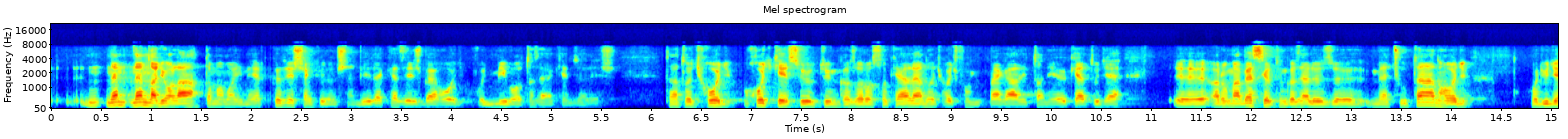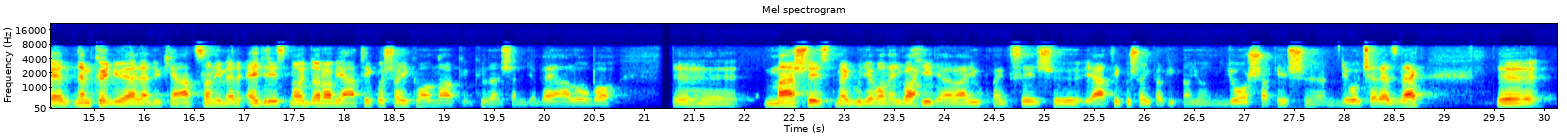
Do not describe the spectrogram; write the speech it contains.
nem, nem nagyon láttam a mai mérkőzésen, különösen védekezésben, hogy, hogy mi volt az elképzelés. Tehát, hogy, hogy hogy készültünk az oroszok ellen, hogy hogy fogjuk megállítani őket. Ugye arról már beszéltünk az előző meccs után, hogy, hogy ugye nem könnyű ellenük játszani, mert egyrészt nagy darab játékosaik vannak, különösen ugye beállóba, másrészt meg ugye van egy Vahid elváljuk meg szélső játékosaik, akik nagyon gyorsak és jól csereznek,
